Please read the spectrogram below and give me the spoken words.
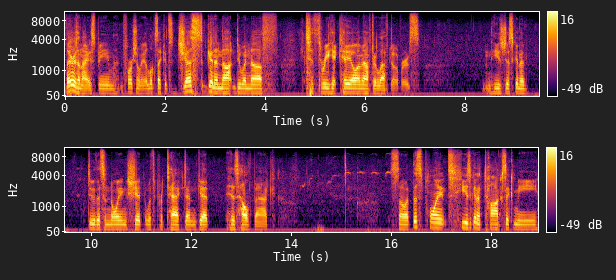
there's an Ice Beam. Unfortunately, it looks like it's just going to not do enough to 3-hit KO him after leftovers. And he's just going to do this annoying shit with Protect and get his health back. So at this point, he's going to Toxic me,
